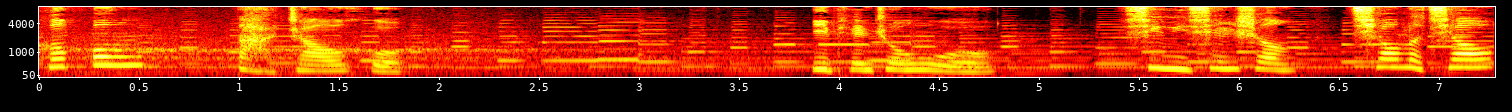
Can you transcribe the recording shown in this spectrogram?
和风打招呼。一天中午，幸运先生敲了敲。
